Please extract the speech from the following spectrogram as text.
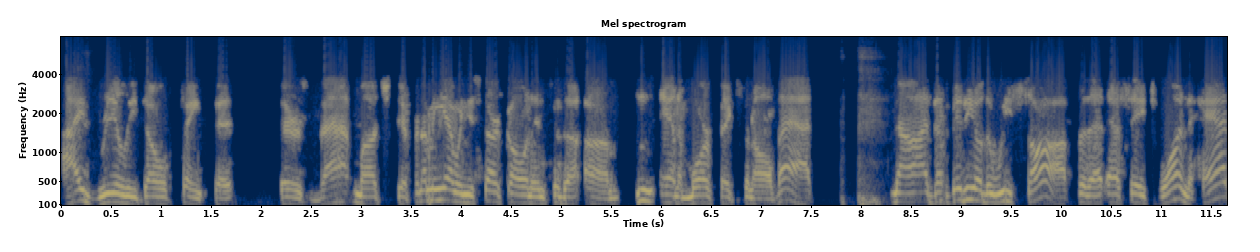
I really don't think that there's that much different. I mean, yeah, when you start going into the um, anamorphics and all that. Now, the video that we saw for that SH1 had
